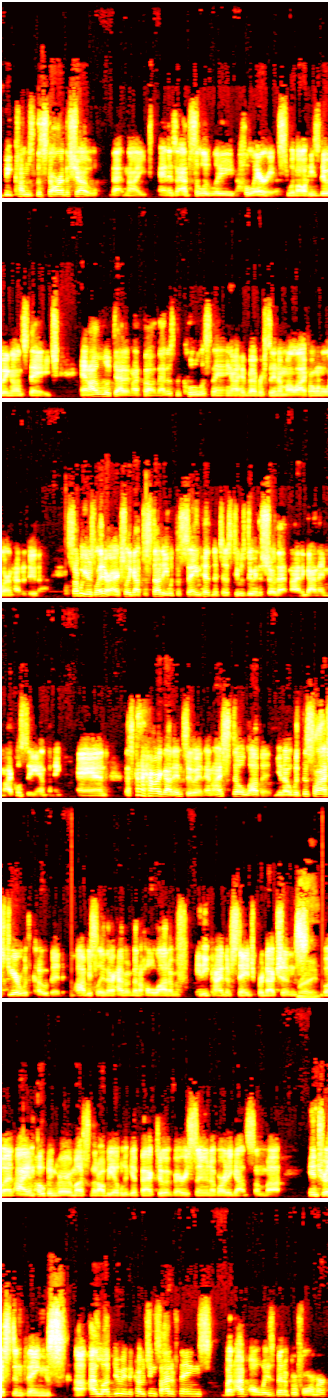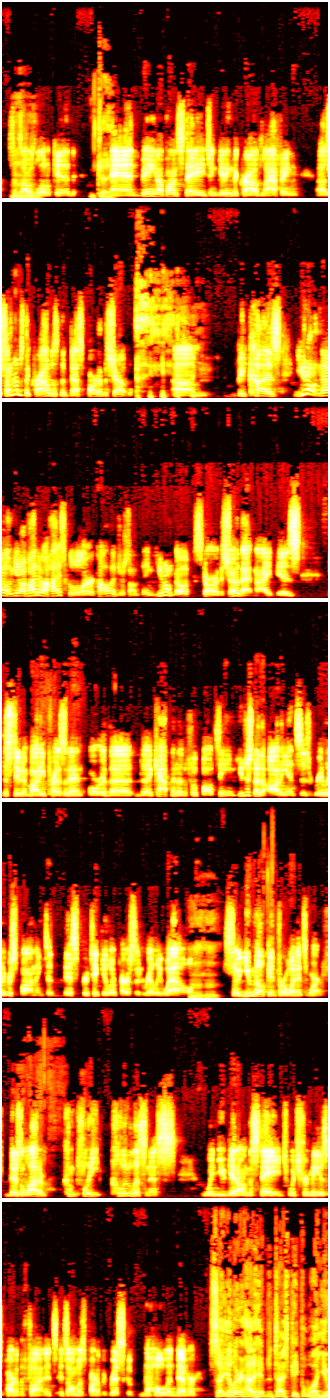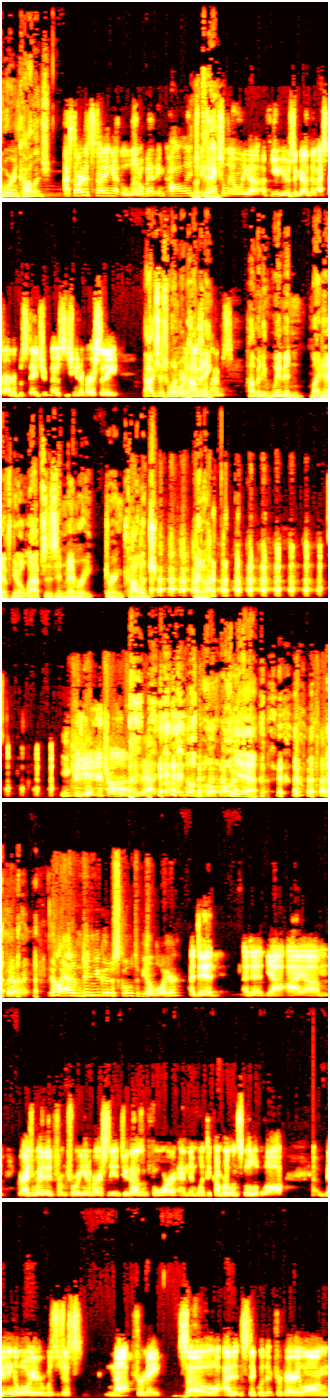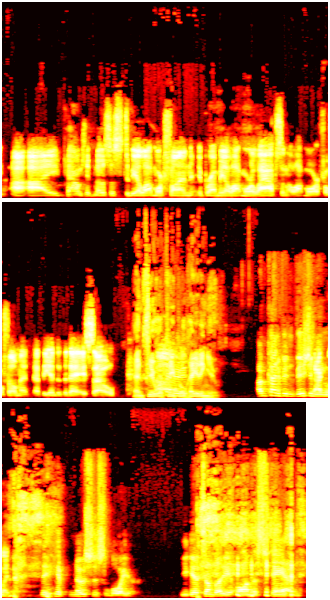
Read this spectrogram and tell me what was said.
becomes the star of the show that night and is absolutely hilarious with all he's doing on stage. And I looked at it and I thought, that is the coolest thing I have ever seen in my life. I want to learn how to do that several years later, I actually got to study with the same hypnotist who was doing the show that night, a guy named Michael C. Anthony. And that's kind of how I got into it. And I still love it. You know, with this last year with COVID, obviously there haven't been a whole lot of any kind of stage productions, right. but I am hoping very much that I'll be able to get back to it very soon. I've already got some, uh, interest in things. Uh, I love doing the coaching side of things, but I've always been a performer since mm-hmm. I was a mm-hmm. little kid. Okay. And being up on stage and getting the crowd laughing uh, sometimes the crowd is the best part of the show. um, because you don't know, you know, if I do a high school or a college or something, you don't know if the star of the show that night is the student body president or the, the captain of the football team. You just know the audience is really responding to this particular person really well. Mm-hmm. So you milk it for what it's worth. There's a lot of complete cluelessness when you get on the stage, which for me is part of the fun. It's it's almost part of the risk of the whole endeavor. So you learned how to hypnotize people while you were in college? I started studying it a little bit in college. Okay. It's actually only a, a, few years ago that I started with Stage Hypnosis University. I was just wondering how many sometimes... how many women might have, you know, lapses in memory during college, you know. You can get in trouble uh, for that. oh, oh, oh, yeah. that way. No, Adam, didn't you go to school to be a lawyer? I did. I did. Yeah. I um, graduated from Troy University in 2004 and then went to Cumberland School of Law. Being a lawyer was just not for me. So I didn't stick with it for very long. I found hypnosis to be a lot more fun. It brought me a lot more laughs and a lot more fulfillment at the end of the day. So, and fewer uh, people hating you. I'm kind of envisioning exactly. the hypnosis lawyer. You get somebody on the stand.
